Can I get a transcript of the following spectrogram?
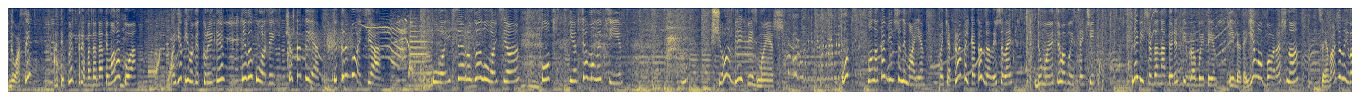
Досить? А тепер треба додати молоко. А як його відкрити? Не виходить. Що ж таке? Відкривайся. Ой, все розлилося. Упс, я вся в молоці. Що з них візьмеш? Упс, немає. Хоча крапелька тут залишилась. Думаю, цього вистачить. Навіщо занадто рідким робити? І додаємо борошно. Це важливо.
